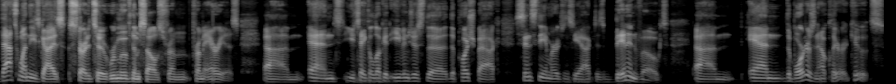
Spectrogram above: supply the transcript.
that's when these guys started to remove themselves from from areas. Um, and you take a look at even just the the pushback since the Emergency Act has been invoked, um, and the border is now clear at Coutts.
